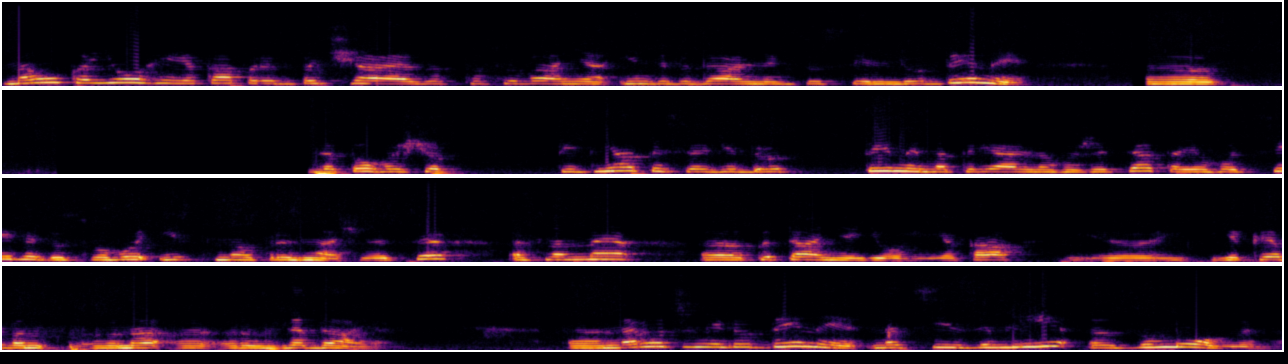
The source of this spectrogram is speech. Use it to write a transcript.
Наука йоги, яка передбачає застосування індивідуальних зусиль людини для того, щоб піднятися від рутини матеріального життя та його цілі до свого істинного призначення. Це основне е, питання йоги, яка, е, яке вон- вона е, розглядає. Народження людини на цій землі зумовлене,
